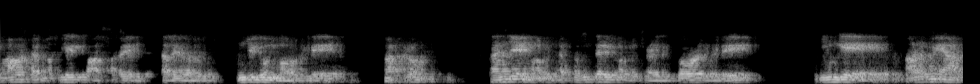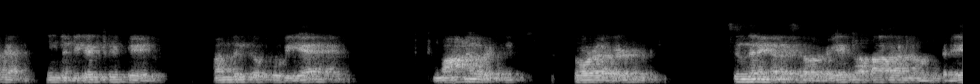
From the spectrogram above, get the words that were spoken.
மாவட்ட மகளிர் பாசறை தலைவர் குஞ்சுகம் அவர்களே மற்றும் தஞ்சை மாவட்ட பகுத்தறிவாளர் தோழர்களே இங்கே அருமையாக இந்த நிகழ்ச்சிக்கு வந்திருக்கக்கூடிய மாணவர்கள் தோழர்கள் சிந்தனை அரசு அவர்களே பிரபாகரன் அவர்களே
